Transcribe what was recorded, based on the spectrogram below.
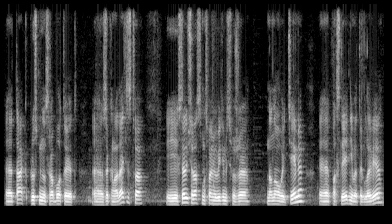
Так плюс-минус работает законодательство – и в следующий раз мы с вами увидимся уже на новой теме, э, последней в этой главе.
